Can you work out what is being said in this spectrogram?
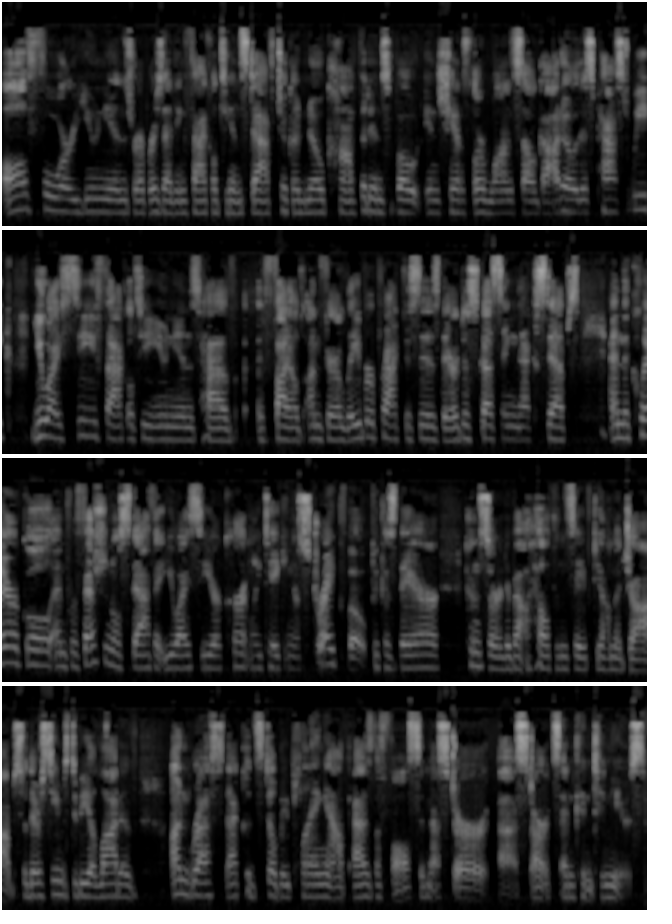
All four unions representing faculty and staff took a no confidence vote in Chancellor Juan Salgado this past week. UIC faculty unions have filed unfair labor practices. They're discussing next steps. And the clerical and professional staff at UIC are currently taking a strike vote because they're concerned about health and safety on the job. So there seems to be a lot of unrest that could still be playing out as the fall semester uh, starts and continues.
